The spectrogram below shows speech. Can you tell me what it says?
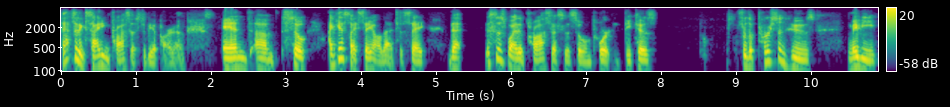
that's an exciting process to be a part of. And um, so I guess I say all that to say that this is why the process is so important because for the person who's maybe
